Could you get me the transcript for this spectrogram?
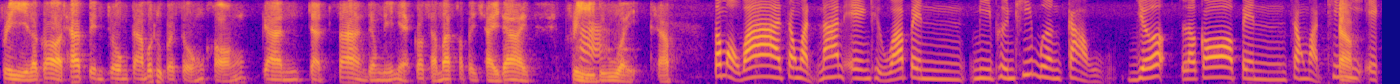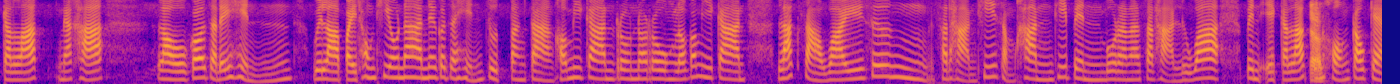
ฟรี แล้วก็ถ้าเป็นตรงตามวัตถุประสงค์ของการจัดสร้างตรงนี้เนี่ยก็สามารถเข้าไปใช้ได้ฟรีด้วยครับต้องบอกว่าจังหวัดน่านเองถือว่าเป็นมีพื้นที่เมืองเก่าเยอะแล้วก็เป็นจังหวัดที่ครับมีเอกลักษณ์นะคะ เราก็จะได้เห็นเวลาไปท่องเที่ยวน่านเนี่ยก็จะเห็นจุดต่างๆ เขามีการรณรงค์ แล้วก็มีการรักษาไว้ซึ่งสถานที่สำคัญที่เป็นโบราณสถานหรือว่าเป็นเอกลักษณ์ครับเป็นของเก่าแก่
